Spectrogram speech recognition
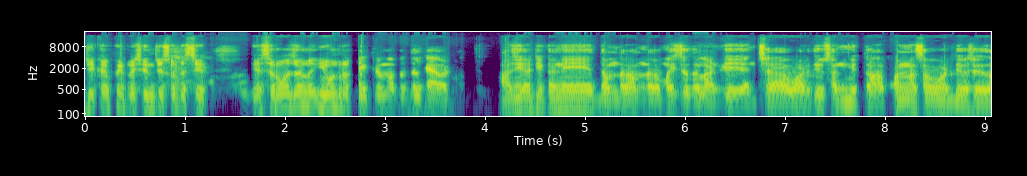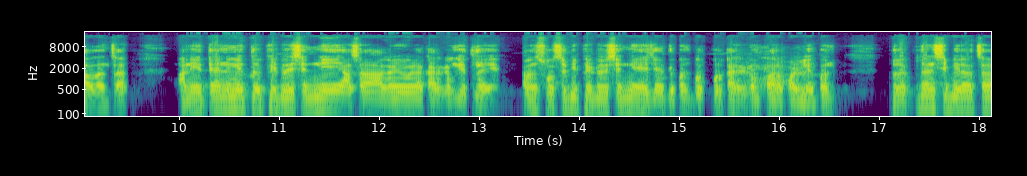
जे काही फेडरेशनचे सदस्य आहेत ते सर्वजण येऊन रक्त कार्यक्रमाबद्दल काय वाटतं? आज या ठिकाणी दमदार आमदार महेशदादा लांडगे यांच्या वाढदिवसानिमित्त हा पन्नासावा वाढदिवस आहे दादांचा. आणि त्यानिमित्त फेडरेशनने असा आगळ्या कार्यक्रम घेतलाय. कारण सोसायटी फेडरेशनने ह्याच्या आधी पण भरपूर कार्यक्रम पार पाडले पण रक्तदान शिबिराचा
